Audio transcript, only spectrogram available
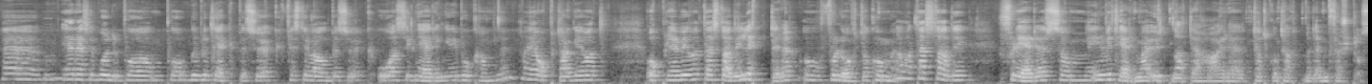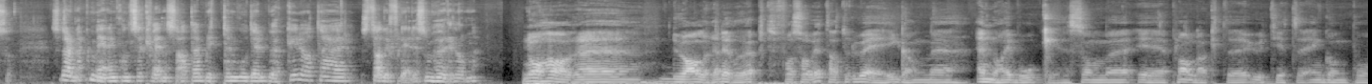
Eh, jeg reiser både på, på bibliotekbesøk, festivalbesøk og signeringer i bokhandelen. Og jeg oppdager jo at opplever jo at det er stadig lettere å få lov til å komme, og at det er stadig flere som inviterer meg uten at jeg har eh, tatt kontakt med dem først også. Så det er nok mer en konsekvens av at det er blitt en god del bøker, og at det er stadig flere som hører om det. Nå har eh, du allerede røpt for så vidt at du er i gang med enda ei bok som eh, er planlagt eh, utgitt en gang på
